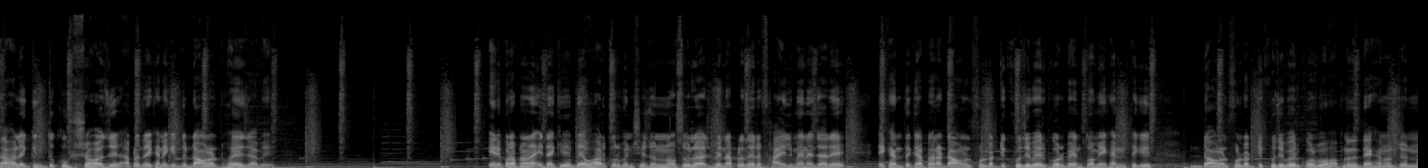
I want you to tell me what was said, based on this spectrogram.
তাহলে কিন্তু খুব সহজে আপনাদের এখানে কিন্তু ডাউনলোড হয়ে যাবে। এরপর আপনারা এটা কীভাবে ব্যবহার করবেন সেজন্য চলে আসবেন আপনাদের ফাইল ম্যানেজারে এখান থেকে আপনারা ডাউনলোড ফোল্ডারটি খুঁজে বের করবেন। তো আমি এখান থেকে ডাউনলোড ফোল্ডারটি খুঁজে বের করব আপনাদের দেখানোর জন্য।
